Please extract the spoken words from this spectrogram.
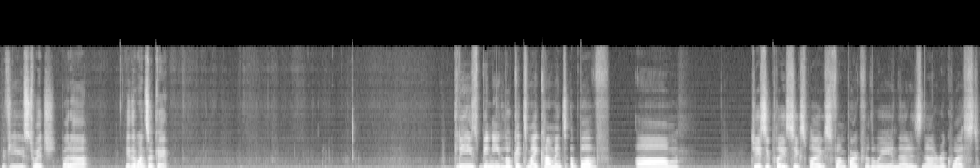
if you use Twitch, but uh, either one's okay. Please, Binny, look at my comment above. Um, Jason, play Six Flags Fun Park for the Wii, and that is not a request.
